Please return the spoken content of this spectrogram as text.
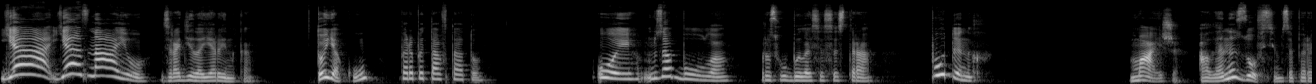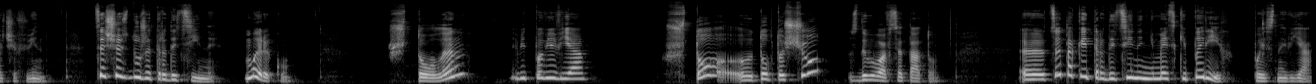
Я, я знаю, зраділа Яринка. То яку? перепитав тато. Ой, забула, розгубилася сестра. Пудинг? Майже, але не зовсім, заперечив він. Це щось дуже традиційне. Мирику. Штолен? відповів я. Що? Е, Тобто що? здивувався тато. «Е, Це такий традиційний німецький пиріг, пояснив я.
